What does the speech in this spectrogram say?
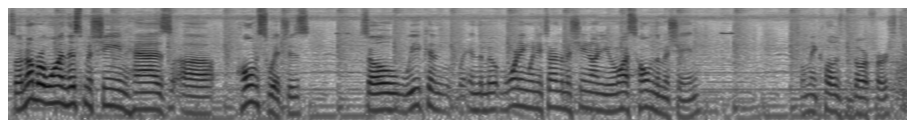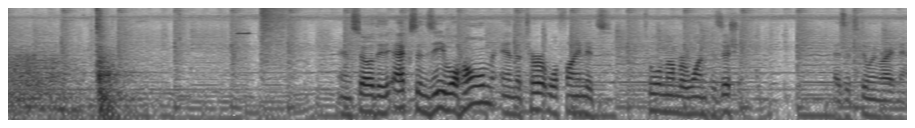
So number one, this machine has uh, home switches. So we can, in the morning when you turn the machine on, you must home the machine. Let me close the door first. And so the X and Z will home and the turret will find its tool number one position as it's doing right now.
